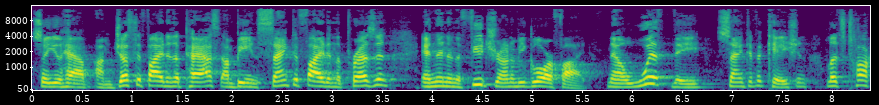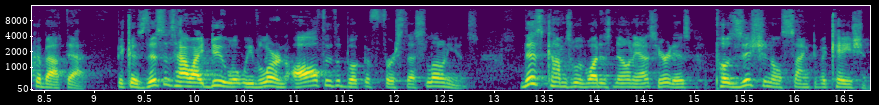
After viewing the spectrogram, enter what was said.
So you have, I'm justified in the past, I'm being sanctified in the present, and then in the future, I'm going to be glorified. Now, with the sanctification, let's talk about that. Because this is how I do what we've learned all through the book of 1 Thessalonians. This comes with what is known as, here it is, positional sanctification.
